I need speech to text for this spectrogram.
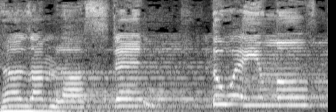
Cause I'm lost in the way you move.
